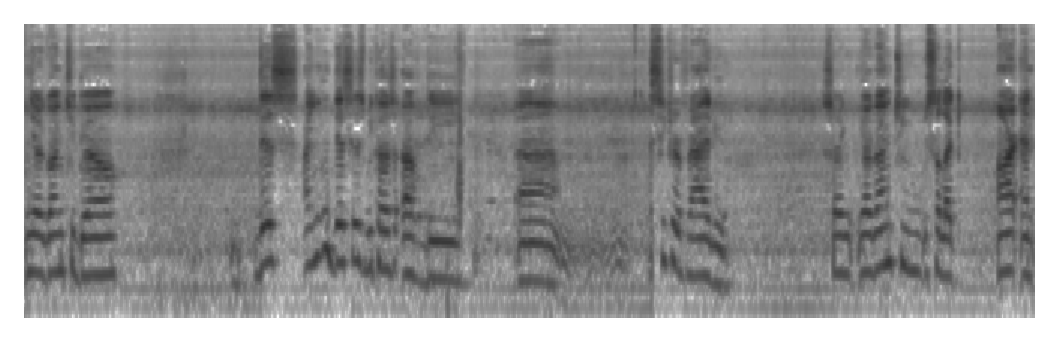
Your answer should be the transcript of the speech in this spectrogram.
you're going to go this I think this is because of the um, secret value. So you're going to select R and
